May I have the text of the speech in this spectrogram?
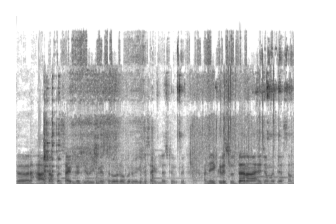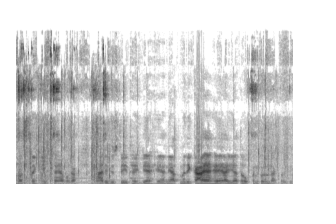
तर हा आता आपण साईडला ठेवू इकडे सर्व रबर वगैरे साईडलाच ठेवतोय. आणि इकडे सुद्धा ना ह्याच्यामध्ये असा मस्त गिफ्ट आहे हा बघा. भारी दिसते ही थैली आहे. आणि आतमध्ये काय आहे आई आता ओपन करून दाखवते.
